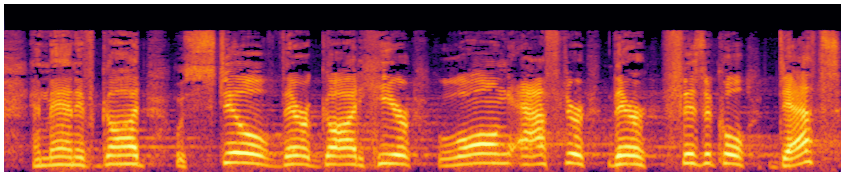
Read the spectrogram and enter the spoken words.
and man, if God was still their God here long after their physical deaths,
